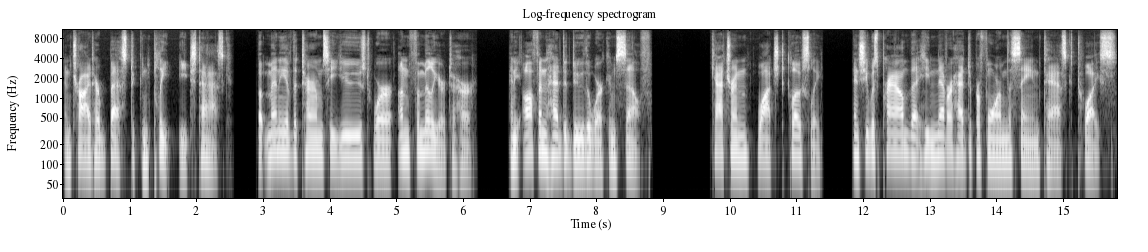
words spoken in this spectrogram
and tried her best to complete each task, but many of the terms he used were unfamiliar to her, and he often had to do the work himself. Katrin watched closely, and she was proud that he never had to perform the same task twice.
